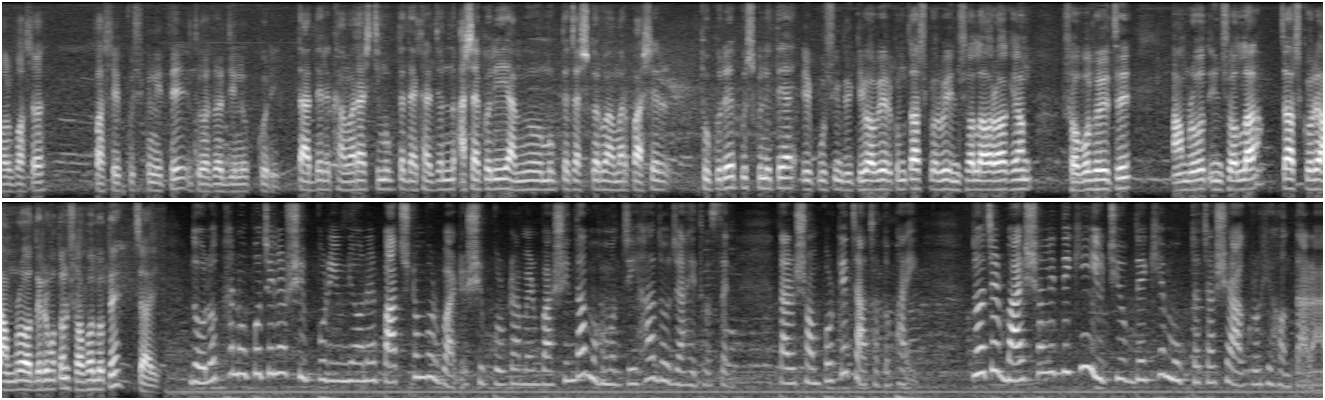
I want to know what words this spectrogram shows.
আমার বাসা পাশে পুষ্কিনিতে দুহাজার জিনুক করি। তাদের খামার আসছি মুক্তা দেখার জন্য। আশা করি আমিও মুক্তা চাষ করব আমার পাশের পুকুরে পুষ্কুনিতে এই পুষ্কিতে কীভাবে এরকম চাষ করবে ইনশাল্লাহ ওরা এখন সফল হয়েছে। আমরাও ইনশাল্লাহ চাষ করে আমরা ওদের মতন সফল হতে চাই। দৌলত খান উপজেলার শিবপুর ইউনিয়নের পাঁচ নম্বর ওয়ার্ডের শিবপুর গ্রামের বাসিন্দা মোহাম্মদ জিহাদ ও জাহিদ হোসেন। তারা সম্পর্কে চাচাতো ভাই। দু হাজার বাইশ সালের দিকে ইউটিউব দেখে মুক্তা চাষে আগ্রহী হন তারা।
